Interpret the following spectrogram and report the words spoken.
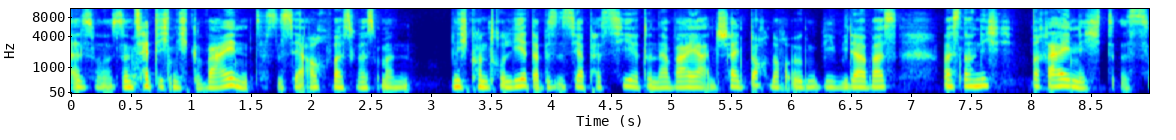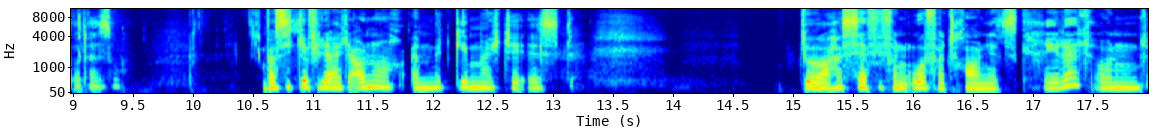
Also, sonst hätte ich nicht geweint. Das ist ja auch was, was man nicht kontrolliert, aber es ist ja passiert. Und da war ja anscheinend doch noch irgendwie wieder was, was noch nicht bereinigt ist oder so. Was ich dir vielleicht auch noch ähm, mitgeben möchte, ist, du hast sehr viel von Urvertrauen jetzt geredet und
